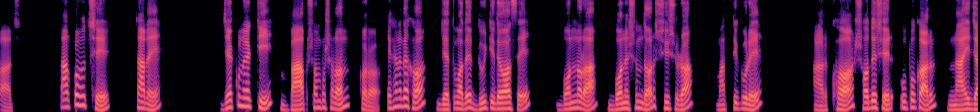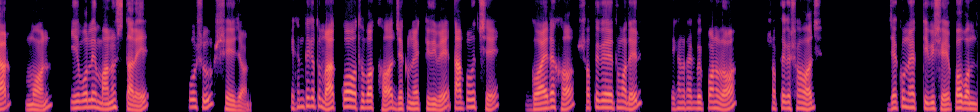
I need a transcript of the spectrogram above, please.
পাঁচ। তারপর হচ্ছে চারে যে কোনো একটি বাপ সম্প্রসারণ করো। এখানে দেখো যে তোমাদের দুইটি দেওয়া আছে, বন্যরা, বনে সুন্দর, শিশুরা মাতৃকুরে আর খ, স্বদেশের উপকার, নাই যার মন। এ বলে মানুষ তারে পশু সেই জন এখান থেকে তোমরা ক অথবা খ যে কোনো একটি দিবে। তারপর হচ্ছে গয় দেখো সব থেকে তোমাদের এখানে থাকবে পনেরো। সব থেকে সহজ যে কোনো একটি বিষয়ে প্রবন্ধ,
